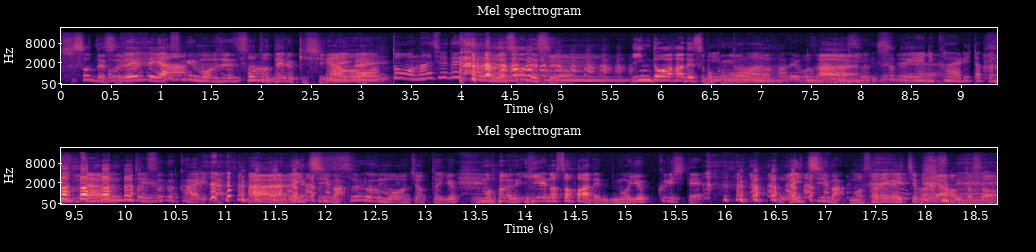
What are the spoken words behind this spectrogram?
そうですもう全然休みも全然外出る気しないぐらい。本当同じです。いやそうですよ。うん。インドア派です僕インドもア派でございます。す。ぐ家に帰りたくなっちゃう本っていう。当すぐ帰りたい。はい。一番。すぐもうちょっとゆっもう家のソファーでもうゆっくりして。が一番。もうそれが一番。いや本当そ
